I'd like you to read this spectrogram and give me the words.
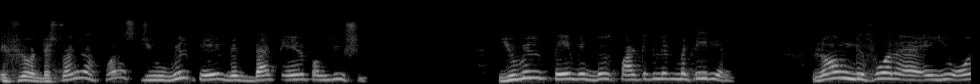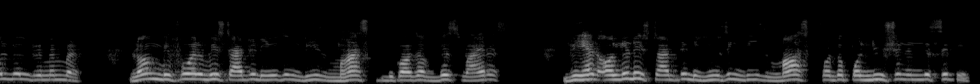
If you're destroying the forest, you will pay with that air pollution. You will pay with those particulate material. Long before uh, you all will remember, long before we started using these masks because of this virus we had already started using these masks for the pollution in the city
